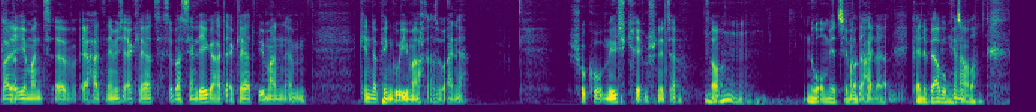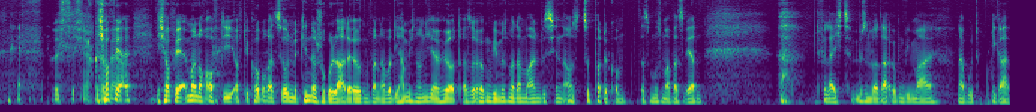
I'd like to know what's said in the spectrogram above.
weil ja. jemand, äh, er hat nämlich erklärt, Sebastian Leger hat erklärt, wie man ähm, Kinderpingui macht, also eine Schoko-Milchcremeschnitte. So, Nur um jetzt hier Und mal keine, er- keine Werbung Genau. zu machen. richtig. Ja, Ich hoffe, wir ja, ich hoffe ja immer noch auf die, auf die Kooperation mit Kinderschokolade irgendwann, aber die haben mich noch nicht erhört. Also irgendwie müssen wir da mal ein bisschen aus zu Potte kommen. Das muss mal was werden. Vielleicht müssen wir da irgendwie mal, na gut, egal.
